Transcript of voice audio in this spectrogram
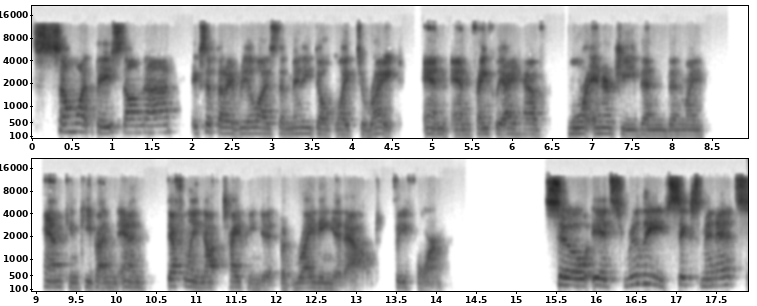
somewhat based on that, except that I realized that many don't like to write, and and frankly, I have more energy than than my hand can keep, and and definitely not typing it, but writing it out, free form. So it's really six minutes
